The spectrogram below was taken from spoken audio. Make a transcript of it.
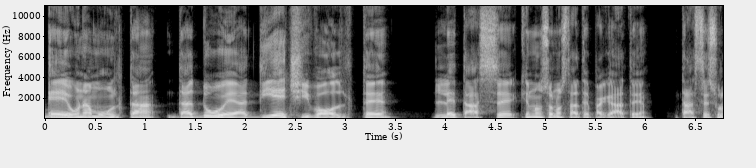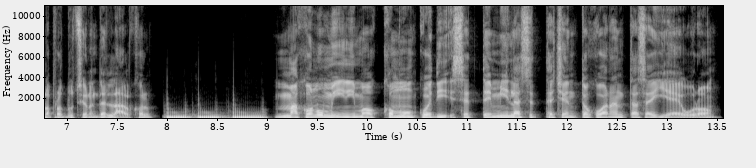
e una multa da 2 a 10 volte le tasse che non sono state pagate. Tasse sulla produzione dell'alcol, ma con un minimo comunque di 7.746 euro.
